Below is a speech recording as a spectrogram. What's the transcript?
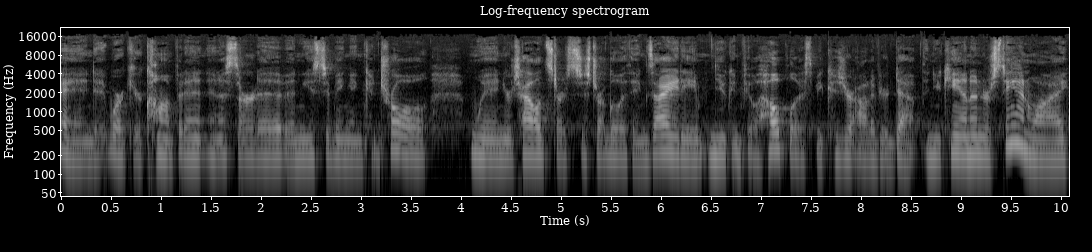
and at work you're confident and assertive and used to being in control, when your child starts to struggle with anxiety, you can feel helpless because you're out of your depth and you can't understand why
